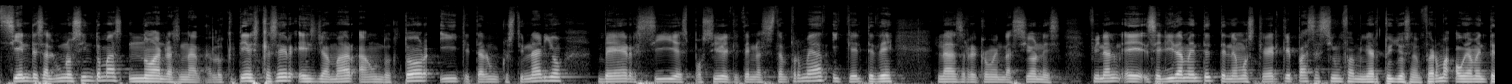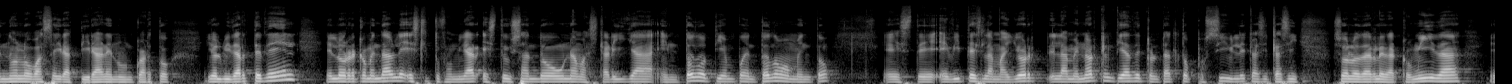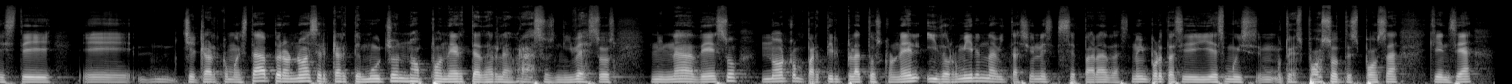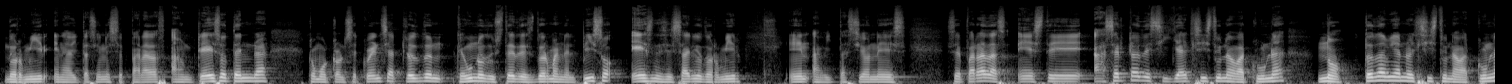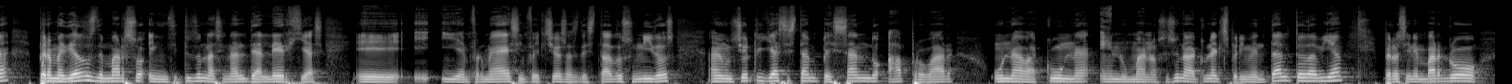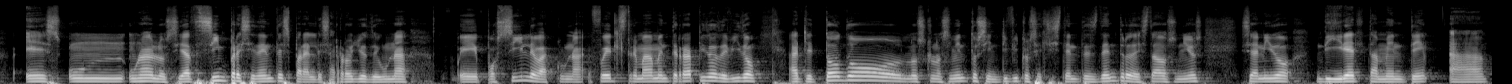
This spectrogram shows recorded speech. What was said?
sientes algunos síntomas, no hagas nada. Lo que tienes que hacer es llamar a un doctor y te dar un cuestionario, ver si es posible que tengas esta enfermedad y que él te dé las recomendaciones. Final, eh, seguidamente tenemos que ver qué pasa si un familiar tuyo se enferma. Obviamente no lo vas a ir a tirar en un cuarto y olvidarte de él. Eh, lo recomendable es que tu familiar esté usando una mascarilla en todo tiempo, en todo momento este, evites la mayor, la menor cantidad de contacto posible, casi casi solo darle la comida, este, eh, checar cómo está, pero no acercarte mucho, no ponerte a darle abrazos ni besos ni nada de eso, no compartir platos con él y dormir en habitaciones separadas. No importa si es muy tu esposo, tu esposa, quien sea, dormir en habitaciones separadas, aunque eso tenga como consecuencia que uno de ustedes duerma en el piso, es necesario dormir en habitaciones separadas. Este, acerca de si ya existe una vacuna, no, todavía no existe una vacuna, pero a mediados de marzo el Instituto Nacional de Alergias eh, y, y, Enfermedades Infecciosas de Estados Unidos anunció que ya se está empezando a probar una vacuna en humanos. Es una vacuna experimental todavía, pero sin embargo es una velocidad sin precedentes para el desarrollo de una eh, posible vacuna. Fue extremadamente rápido debido a que todos los conocimientos científicos existentes dentro de Estados Unidos se han ido directamente a,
